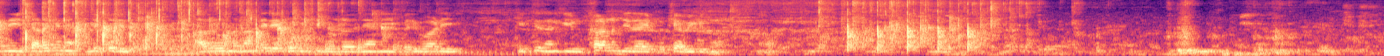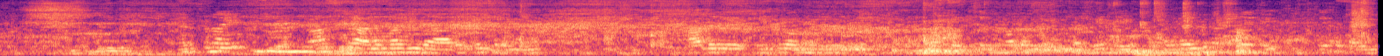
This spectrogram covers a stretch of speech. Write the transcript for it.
എന്നെ ഈ ചടങ്ങിന് വിളിച്ചതിൽ അവരോട് നന്ദി രേഖപ്പെടുത്തിക്കൊണ്ട് ഞാൻ ഈ പരിപാടി കിറ്റ് നൽകി ഉദ്ഘാടനം ചെയ്തതായി പ്രഖ്യാപിക്കുന്നു.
